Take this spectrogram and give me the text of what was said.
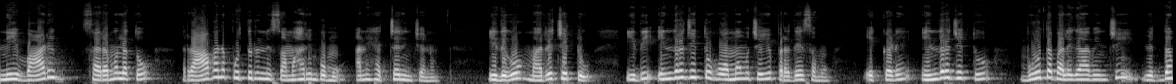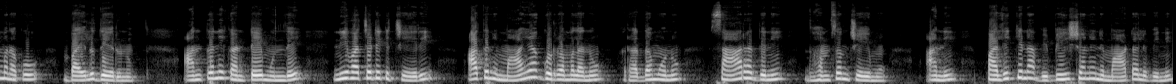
నీ వాడి శరములతో రావణపుత్రుని సంహరింపుము అని హెచ్చరించను. ఇదిగో మర్రి చెట్టు ఇది ఇంద్రజిత్తు హోమము చేయు ప్రదేశము. ఇక్కడే ఇంద్రజిత్తు భూత బలిగావించి యుద్ధమునకు బయలుదేరును. అంతని కంటే ముందే నీవచ్చటికి చేరి అతని మాయా గుర్రములను రథమును సారథిని ధ్వంసం చేయుము అని పలికిన విభీషణుని మాటలు విని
